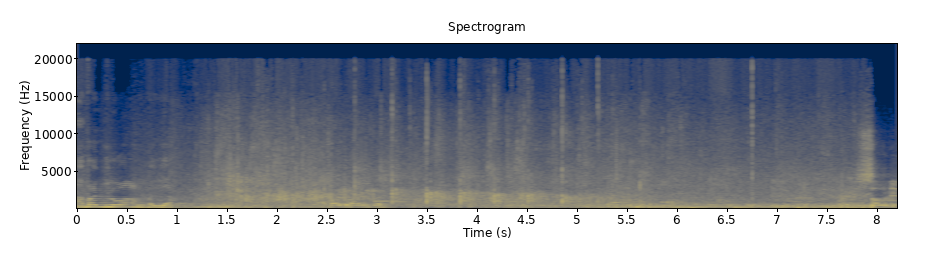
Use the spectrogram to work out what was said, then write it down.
આ બાજુ જોવાનું ભૈયા આ બાજુ આવી સૌને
